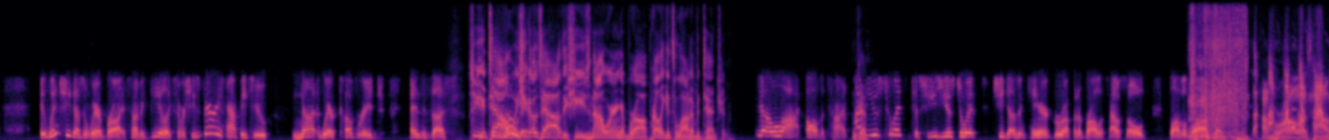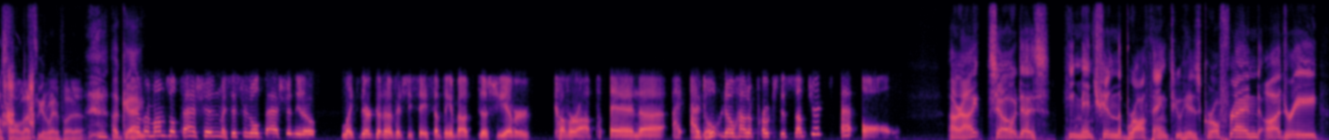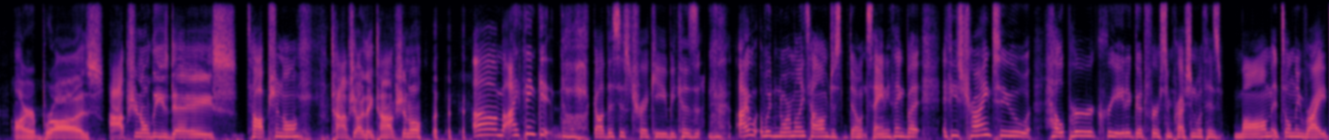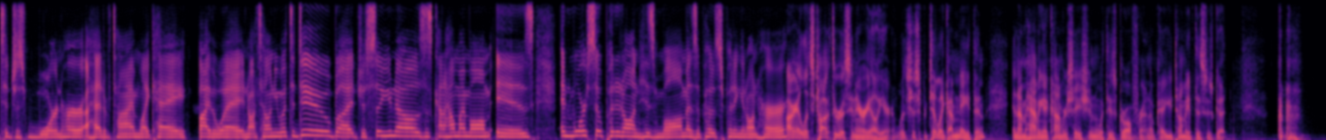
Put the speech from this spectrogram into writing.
And when she doesn't wear a bra, it's not a big deal, except for she's very happy to not wear coverage, and thus So you can tell when she goes out that she's not wearing a bra, probably gets a lot of attention. Yeah, a lot, all the time. I'm used to it because she's used to it. She doesn't care. Grew up in a braless household. Blah blah blah. But A brawless household. That's a good way to put it. Okay. yeah, my mom's old fashioned. My sister's old fashioned. You know, like they're gonna eventually say something about does she ever cover up? And uh, I I don't know how to approach this subject at all. All right. So does he mention the bra thing to his girlfriend, Audrey? Are bras optional these days? Toptional. Top are they toptional? Um, I think it. Oh God, this is tricky because I would normally tell him just don't say anything, but if he's trying to help her create a good first impression with his mom, it's only right to just warn her ahead of time, like, hey, by the way, not telling you what to do, but just so you know, this is kind of how my mom is, and more so put it on his mom as opposed to putting it on her. All right, let's talk through a scenario here. Let's just pretend like I'm Nathan and I'm having a conversation with his girlfriend. Okay, you tell me if this is good.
